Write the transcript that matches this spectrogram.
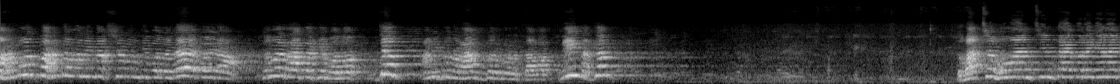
মাহমুদ বাহাদুর আলী নকশবন্দি বলেন হে বৈরাম, তোমার রাজাকে বলো, যাও, আমি রাজ দাওয়াত নেই না, যাও। তো বাচ্চা হুমায়ুন করে গেলেন।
